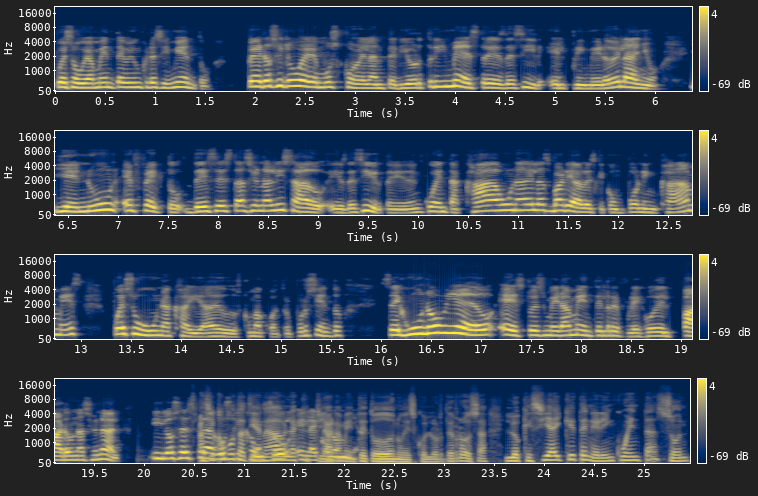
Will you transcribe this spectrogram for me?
pues obviamente ve un crecimiento. Pero si lo vemos con el anterior trimestre, es decir, el primero del año, y en un efecto desestacionalizado, es decir, teniendo en cuenta cada una de las variables que componen cada mes, pues hubo una caída de 2,4%. Según Oviedo, esto es meramente el reflejo del paro nacional, y los estragos Así como que Tatiana causó habla que en la claramente economía. todo no es color de rosa, lo que sí hay que tener en cuenta son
